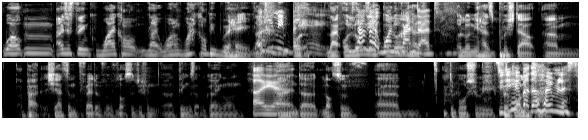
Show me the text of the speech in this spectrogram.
Well, mm, I just think why can't like why why can't people behave? Like, What do you mean Ol- behave? like He Oloni, sounds like one Oloni has- Oloni has pushed out. Um, appa- she had some thread of, of lots of different uh, things that were going on, Oh yeah. and uh, lots of um, debauchery. Did you hear about the homeless?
